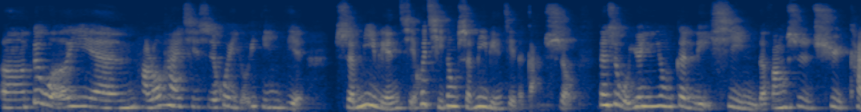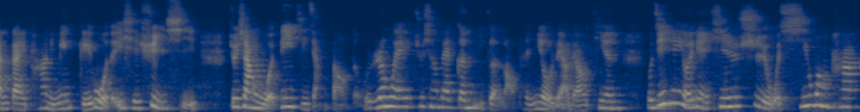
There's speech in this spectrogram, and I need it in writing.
嗯，对我而言，塔罗牌其实会有一点点神秘连接，会启动神秘连接的感受。但是我愿意用更理性的方式去看待它里面给我的一些讯息。就像我第一集讲到的，我认为就像在跟一个老朋友聊聊天。我今天有一点心事，我希望他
